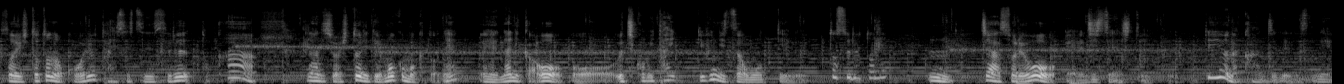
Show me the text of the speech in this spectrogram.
そういう人との交流を大切にするとか、なんでしょう、一人で黙々とね、えー、何かをこう、打ち込みたいっていうふうに実は思っているとするとね、うん。じゃあそれを、えー、実践していく。っていうような感じでですね、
